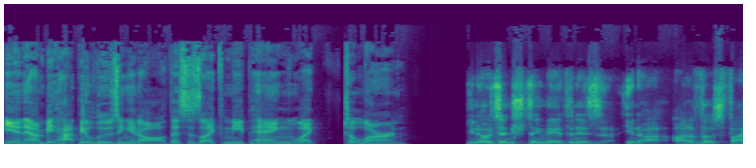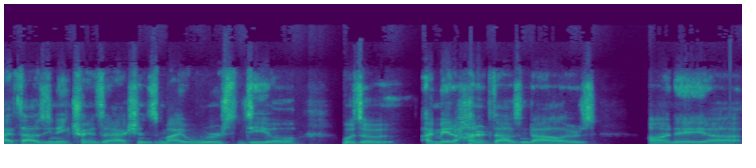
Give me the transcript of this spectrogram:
And I'd be happy losing it all. This is like me paying like to learn. You know what's interesting, Nathan, is you know out of those five thousand unique transactions, my worst deal was a I made hundred thousand dollars on a uh,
